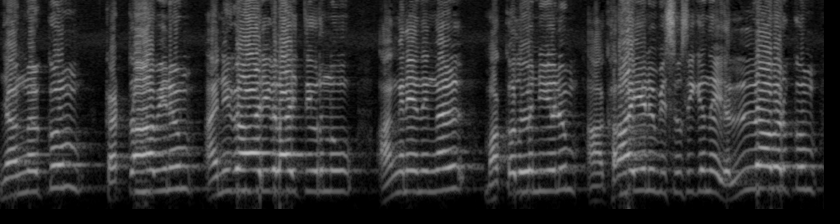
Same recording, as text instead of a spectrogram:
ഞങ്ങൾക്കും കർത്താവിനും അനുകാരികളായി തീർന്നു. അങ്ങനെ നിങ്ങൾ മക്കതോന്നിയിലും അഖായിലും വിശ്വസിക്കുന്ന എല്ലാവർക്കും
